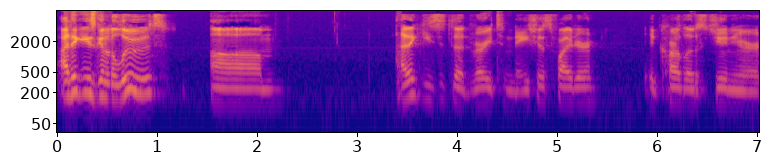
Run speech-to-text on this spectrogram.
I think he's going to lose. Um, I think he's just a very tenacious fighter, and Carlos Jr.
